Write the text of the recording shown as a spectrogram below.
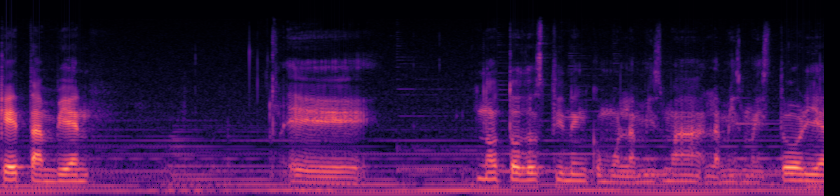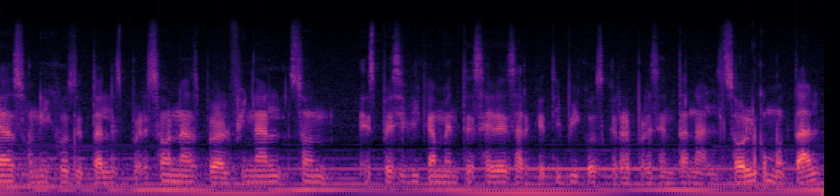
que también eh, no todos tienen como la misma, la misma historia, son hijos de tales personas, pero al final son específicamente seres arquetípicos que representan al sol como tal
